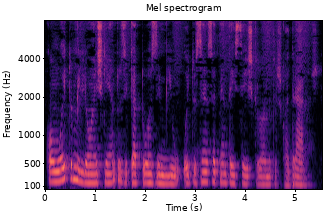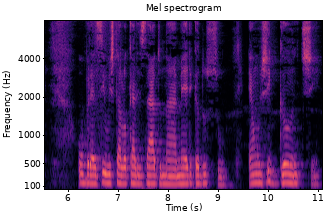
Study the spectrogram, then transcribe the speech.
Com 8.514.876 quilômetros quadrados, o Brasil está localizado na América do Sul. É um gigante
